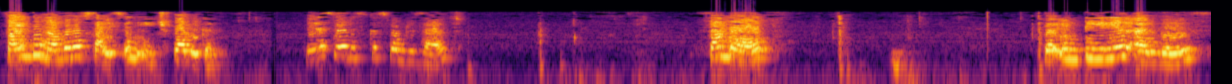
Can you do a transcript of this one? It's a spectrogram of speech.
Find the number of sides in each polygon. Let us now discuss one result. Sum of the interior angles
